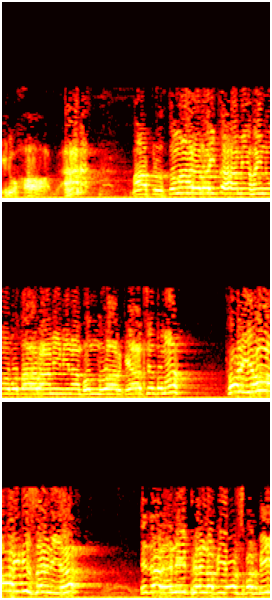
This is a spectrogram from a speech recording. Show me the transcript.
You hog. মহাপ্রভু তোমার লইতা আমি হইন অবতার আমি বিনা বন্ধু আর কে আছে তোমার for you I descend year is are any friend of yours but me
